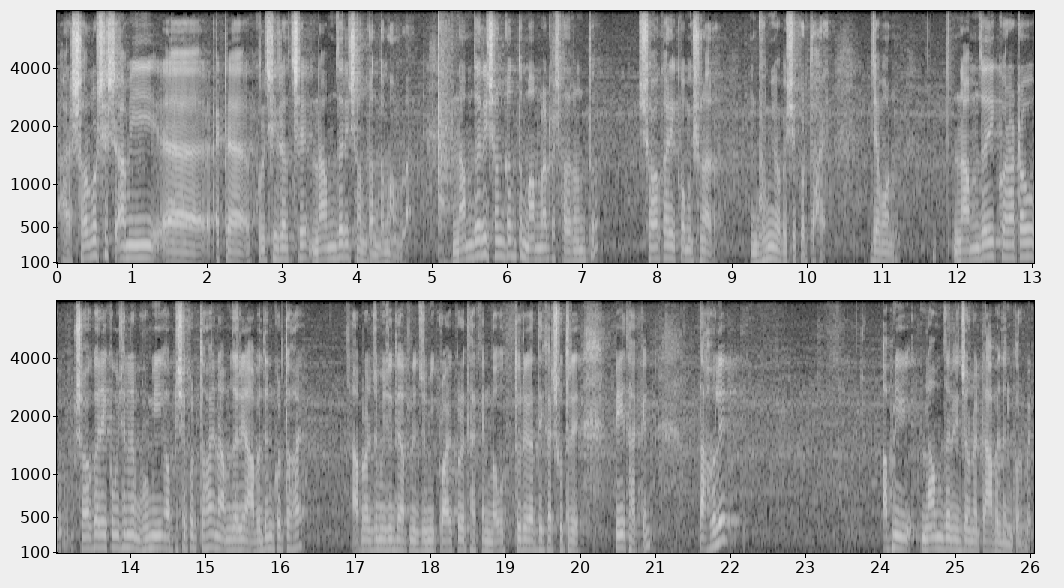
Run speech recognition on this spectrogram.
আর সর্বশেষ আমি একটা করেছি, সেটা হচ্ছে নামজারি সংক্রান্ত মামলা। নামজারি সংক্রান্ত মামলাটা সাধারণত সহকারী কমিশনার ভূমি অফিসে করতে হয়। যেমন, নামজারি করাটাও সহকারী কমিশনার ভূমি অফিসে করতে হয় নামজারি আবেদন করতে হয়। আপনার জমি যদি আপনি জমি ক্রয় করে থাকেন বা উত্তরাধিকার সূত্রে পেয়ে থাকেন, তাহলে আপনি নামজারির জন্য একটা আবেদন করবেন।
